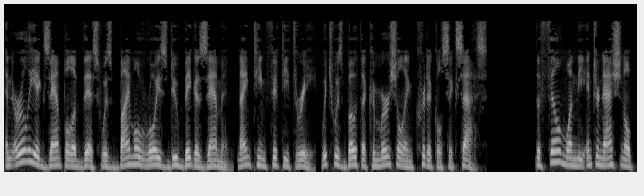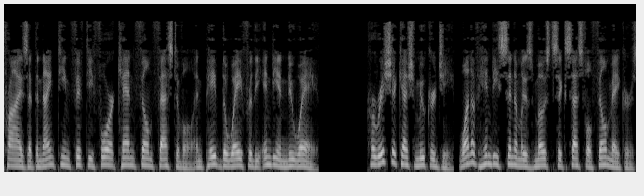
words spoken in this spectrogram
An early example of this was Bimal Roy's Do Bigha Zamin 1953, which was both a commercial and critical success. The film won the International Prize at the 1954 Cannes Film Festival and paved the way for the Indian New Wave. Hrishikesh Mukherjee, one of Hindi cinema's most successful filmmakers,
